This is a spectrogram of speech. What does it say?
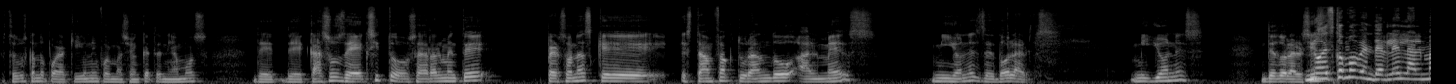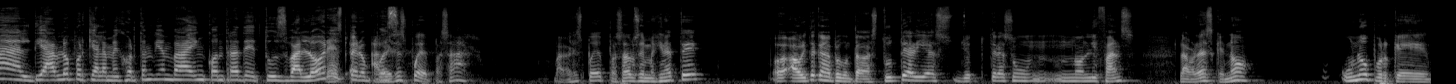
estoy buscando por aquí una información que teníamos de, de casos de éxito. O sea, realmente personas que están facturando al mes millones de dólares. Millones de dólares. No es como venderle el alma al diablo porque a lo mejor también va en contra de tus valores, pero A pues veces puede pasar. A veces puede pasar. O sea, imagínate. a- Ahorita que me preguntabas, ¿tú te harías, yo tú te harías un, un OnlyFans? La verdad es que no. Uno, porque,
